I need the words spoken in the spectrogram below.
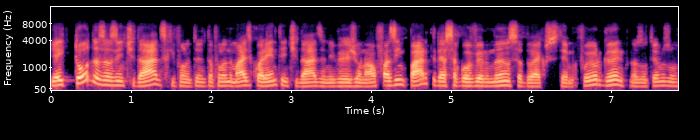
E aí, todas as entidades, que foram, a gente está falando de mais de 40 entidades a nível regional, fazem parte dessa governança do ecossistema, que foi orgânico, nós não temos um,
